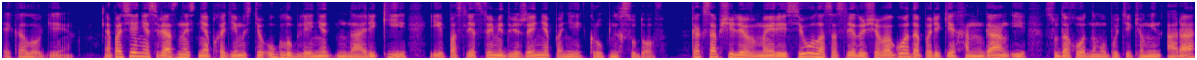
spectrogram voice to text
экологии. Опасения связаны с необходимостью углубления дна реки и последствиями движения по ней крупных судов. Как сообщили в мэрии Сеула, со следующего года по реке Ханган и судоходному пути Кёнгин-Ара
